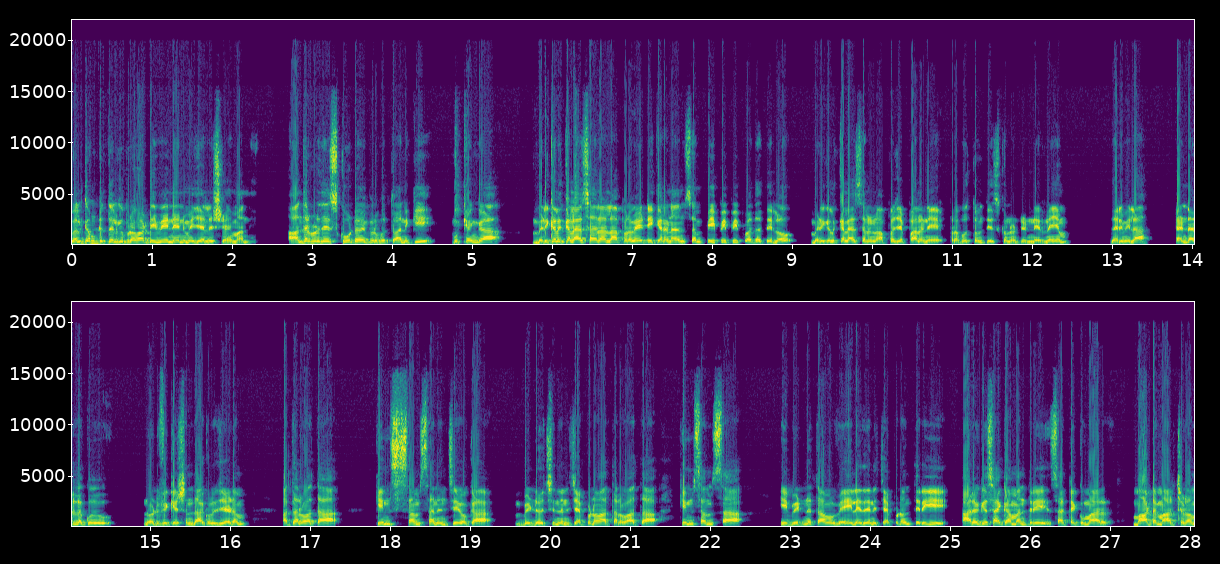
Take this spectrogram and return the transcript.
వెల్కమ్ టు తెలుగు ప్రభా టీవీ నేను మీ జర్నలిస్ట్ రెహమాన్ని ఆంధ్రప్రదేశ్ కూటమి ప్రభుత్వానికి ముఖ్యంగా మెడికల్ కళాశాలల ప్రైవేటీకరణ అంశం పీపీపీ పద్ధతిలో మెడికల్ కళాశాలను అప్పజెప్పాలనే ప్రభుత్వం తీసుకున్నటువంటి నిర్ణయం. దరిమిలా టెండర్లకు నోటిఫికేషన్ దాఖలు చేయడం ఆ తర్వాత కిమ్స్ సంస్థ నుంచి ఒక బిడ్ వచ్చిందని చెప్పడం ఆ తర్వాత కిమ్స్ సంస్థ ఈ బిడ్ను తాము వేయలేదని చెప్పడం తిరిగి ఆరోగ్య శాఖ మంత్రి సత్యకుమార్ మాట మార్చడం.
